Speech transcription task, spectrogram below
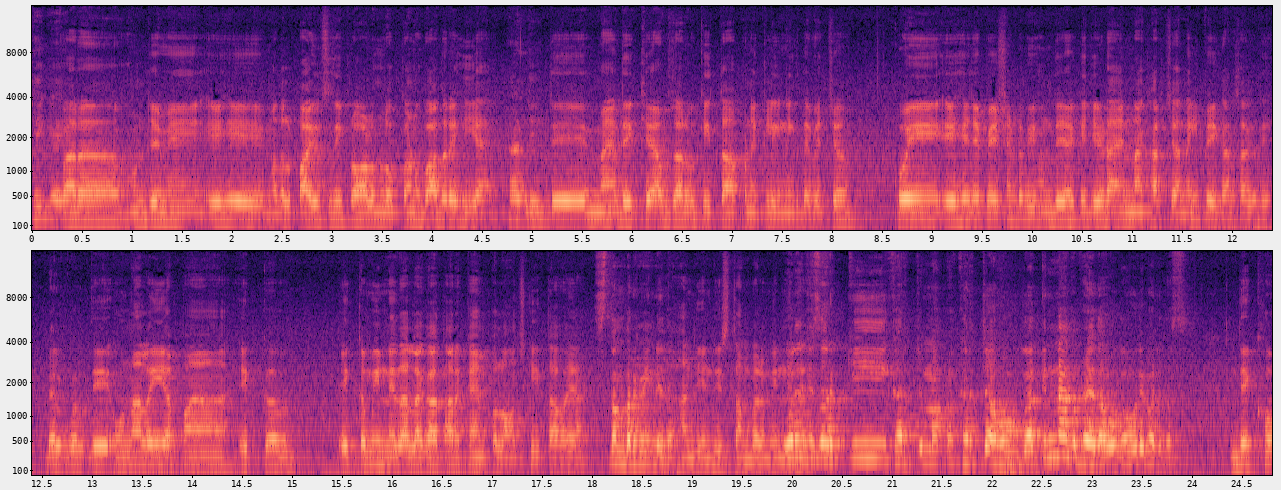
ਠੀਕ ਹੈ ਜੀ। ਪਰ ਹੁਣ ਜਿਵੇਂ ਇਹ ਮਤਲਬ ਪਾਈਲਸ ਦੀ ਪ੍ਰੋਬਲਮ ਲੋਕਾਂ ਨੂੰ ਵੱਧ ਰਹੀ ਹੈ ਹਾਂਜੀ। ਤੇ ਮੈਂ ਦੇਖਿਆ ਆਬਜ਼ਰਵ ਕੀਤਾ ਆਪਣੇ ਕਲੀਨਿਕ ਦੇ ਵਿੱਚ ਕੋਈ ਇਹੋ ਜਿਹੇ ਪੇਸ਼ੈਂਟ ਵੀ ਹੁੰਦੇ ਆ ਕਿ ਜਿਹੜਾ ਇੰਨਾ ਖਰਚਾ ਨਹੀਂ ਪੇ ਕਰ ਸਕਦੇ। ਬਿਲਕੁਲ। ਤੇ ਉਹਨਾਂ ਲਈ ਆਪਾਂ ਇੱਕ ਇੱਕ ਮਹੀਨੇ ਦਾ ਲਗਾਤਾਰ ਕੈਂਪ ਲਾਂਚ ਕੀਤਾ ਹੋਇਆ। ਸਤੰਬਰ ਮਹੀਨੇ ਦਾ? ਹਾਂਜੀ ਹਾਂਜੀ ਸਤੰਬਰ ਮਹੀਨੇ ਉਹਦੇ ਦਾ। 'ਚ ਸਰ ਕੀ ਖਰਚ ਮ- ਖਰਚਾ ਹੋਊਗਾ? ਕਿੰਨਾ ਕੁ ਫਾਇਦਾ ਹੋਊਗਾ ਉਹਦੇ ਬਾਰੇ ਦੱਸੋ। ਦੇਖੋ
